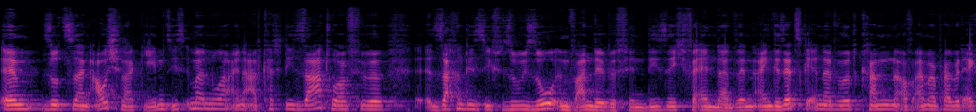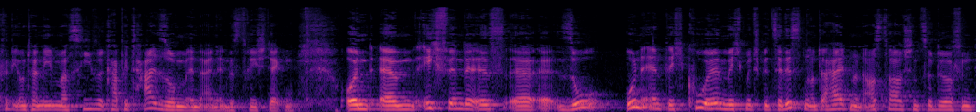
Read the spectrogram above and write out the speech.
ähm, sozusagen ausschlaggebend. Sie ist immer nur eine Art Katalysator für äh, Sachen, die sich sowieso im Wandel befinden, die sich verändern. Wenn ein Gesetz geändert wird, kann auf einmal Private Equity Unternehmen massive Kapitalsummen in eine Industrie stecken. Und ähm, ich finde es äh, so unendlich cool, mich mit Spezialisten unterhalten und austauschen zu dürfen,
